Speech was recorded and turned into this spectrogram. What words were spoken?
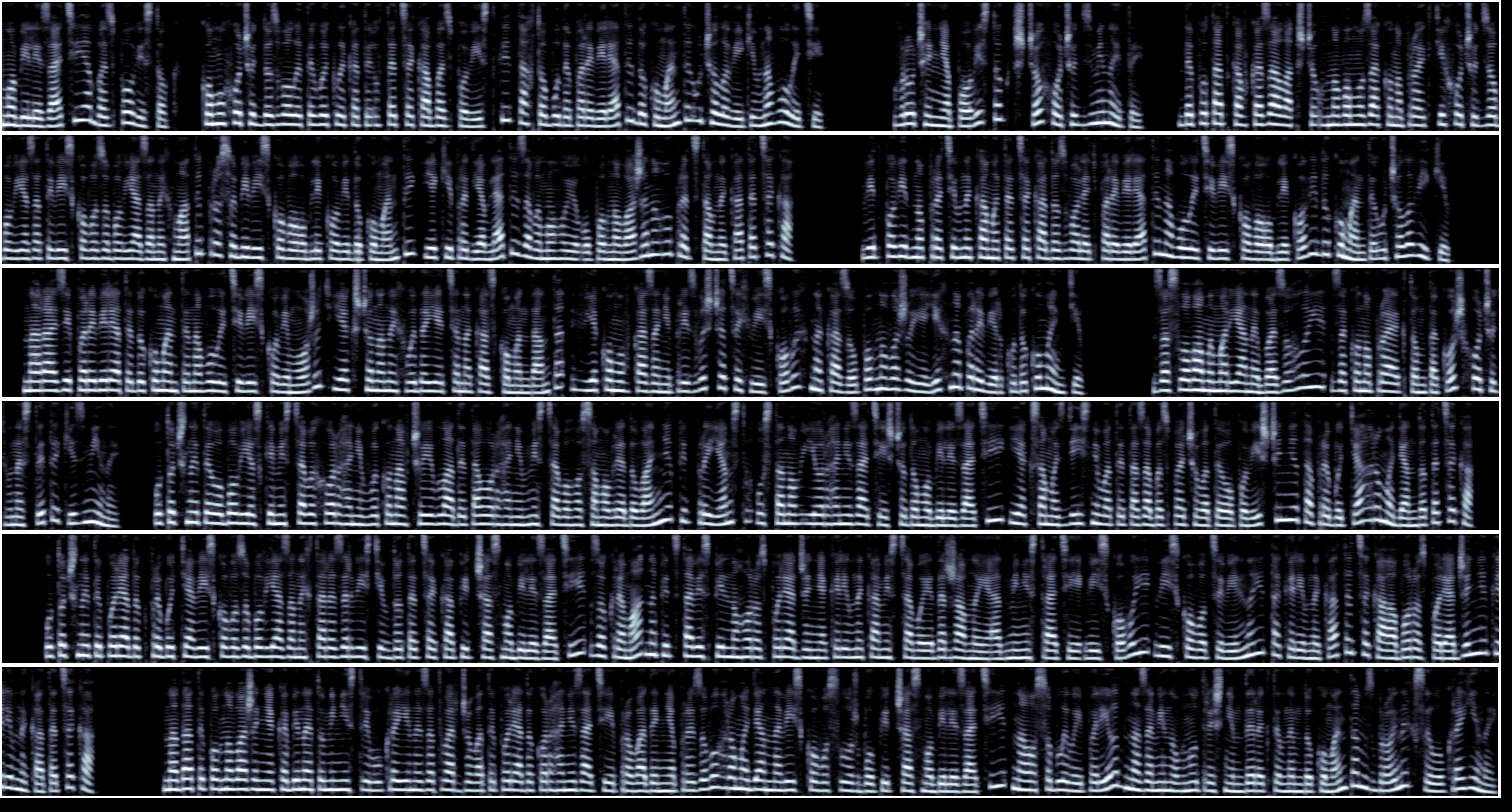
Мобілізація без повісток. Кому хочуть дозволити викликати в ТЦК без повістки та хто буде перевіряти документи у чоловіків на вулиці. Вручення повісток, що хочуть змінити. Депутатка вказала, що в новому законопроекті хочуть зобов'язати військовозобов'язаних мати про собі військово-облікові документи, які пред'являти за вимогою уповноваженого представника ТЦК. Відповідно, працівниками ТЦК дозволять перевіряти на вулиці військово-облікові документи у чоловіків. Наразі перевіряти документи на вулиці військові можуть, якщо на них видається наказ коменданта, в якому вказані прізвища цих військових наказ уповноважує їх на перевірку документів. За словами Мар'яни Безуглої, законопроектом також хочуть внести такі зміни. Уточнити обов'язки місцевих органів виконавчої влади та органів місцевого самоврядування, підприємств, установ і організацій щодо мобілізації, як саме здійснювати та забезпечувати оповіщення та прибуття громадян до ТЦК. Уточнити порядок прибуття військовозобов'язаних та резервістів до ТЦК під час мобілізації, зокрема на підставі спільного розпорядження керівника місцевої державної адміністрації військової, військово-цивільної та керівника ТЦК або розпорядження керівника ТЦК. Надати повноваження Кабінету міністрів України затверджувати порядок організації проведення призову громадян на військову службу під час мобілізації на особливий період на заміну внутрішнім директивним документам Збройних сил України.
